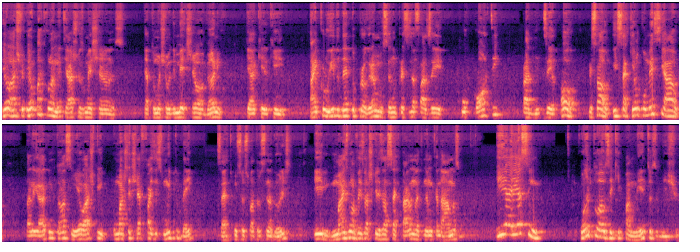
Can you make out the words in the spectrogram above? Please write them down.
Eu acho, eu particularmente acho os merchans, que a turma chama de merchan orgânico, que é aquele que está incluído dentro do programa, você não precisa fazer o corte para dizer, ó, oh, pessoal, isso aqui é um comercial, tá ligado? Então, assim, eu acho que o Masterchef faz isso muito bem, certo? Com seus patrocinadores. E, mais uma vez, eu acho que eles acertaram na dinâmica da Amazon. E aí, assim, Quanto aos equipamentos, bicho,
